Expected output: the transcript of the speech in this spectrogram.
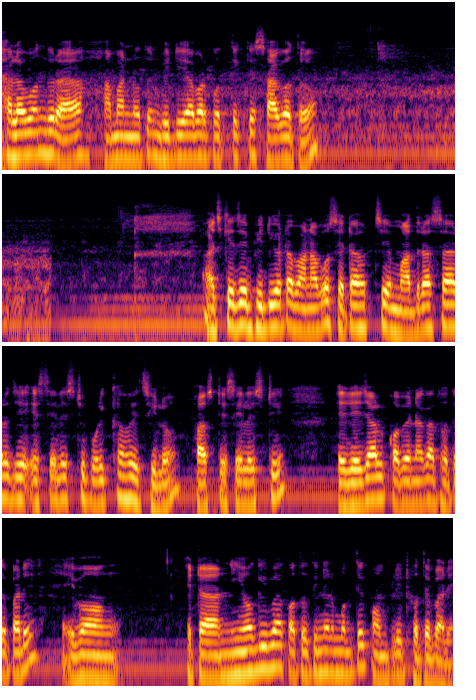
হ্যালো বন্ধুরা, আমার নতুন ভিডিও আবার প্রত্যেককে স্বাগত। আজকে যে ভিডিওটা বানাবো সেটা হচ্ছে মাদ্রাসার যে এসএলএসটি পরীক্ষা হয়েছিল ফার্স্ট এসএলএসটি এর রেজাল্ট কবে নাগাদ হতে পারে এবং এটা নিয়োগই বা কতদিনের মধ্যে কমপ্লিট হতে পারে,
